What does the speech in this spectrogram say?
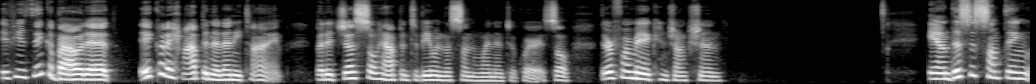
if you think about it, it could have happened at any time, but it just so happened to be when the sun went into Aquarius. So they're forming a conjunction. And this is something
